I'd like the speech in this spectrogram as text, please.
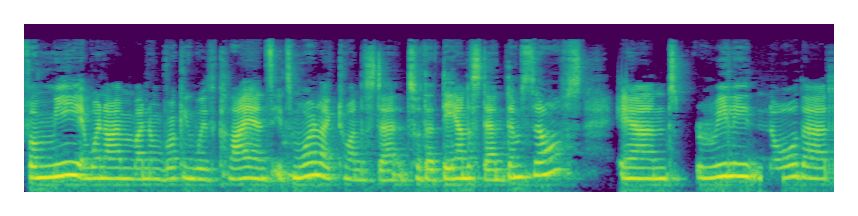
for me when i'm when i'm working with clients it's more like to understand so that they understand themselves and really know that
